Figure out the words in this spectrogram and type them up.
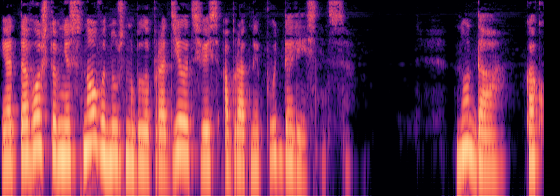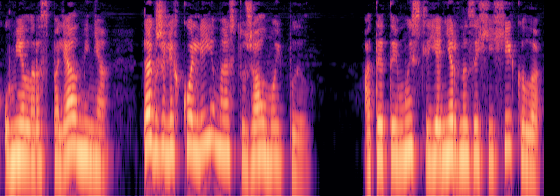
и от того, что мне снова нужно было проделать весь обратный путь до лестницы. Ну да, как умело распалял меня, Так же легко Лиам и остужал мой пыл. От этой мысли я нервно захихикала,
